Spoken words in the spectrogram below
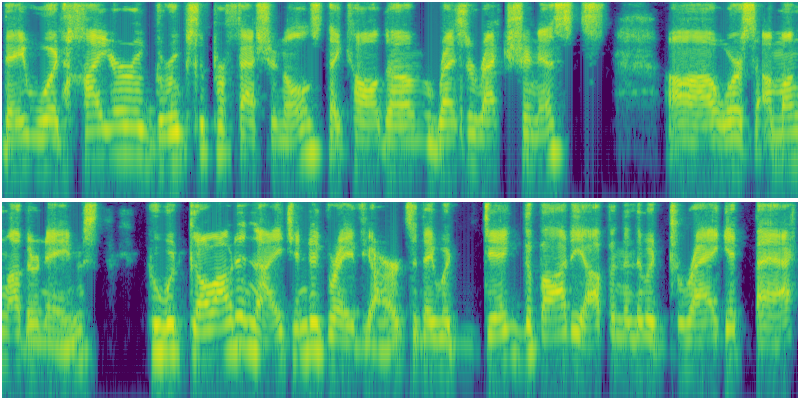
They would hire groups of professionals. They called them resurrectionists, uh, or among other names who would go out at night into graveyards and they would dig the body up and then they would drag it back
